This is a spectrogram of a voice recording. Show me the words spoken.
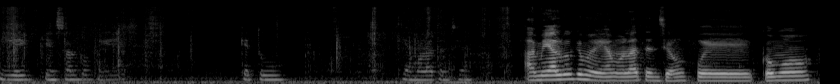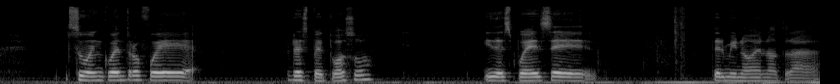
¿Y es algo que, que tú llamó la atención? A mí algo que me llamó la atención fue cómo su encuentro fue respetuoso y después se terminó en otra.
